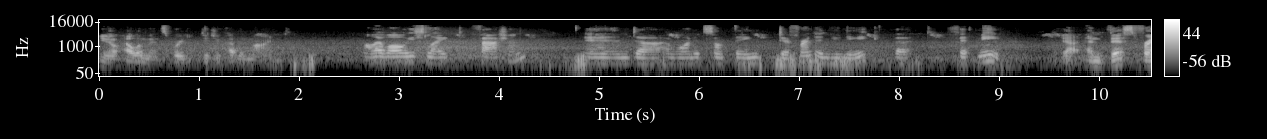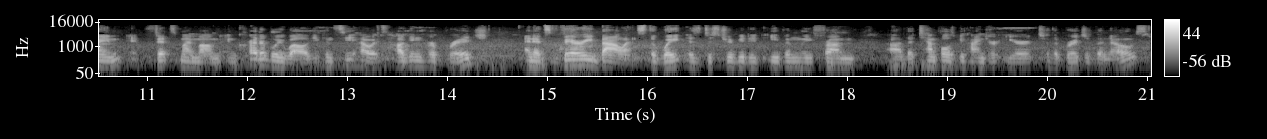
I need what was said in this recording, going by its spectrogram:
you know elements were did you have in mind? Well, I've always liked fashion, and uh, I wanted something different and unique that fit me. Yeah, and this frame it fits my mom incredibly well. You can see how it's hugging her bridge, and it's very balanced. The weight is distributed evenly from uh, the temples behind her ear to the bridge of the nose.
